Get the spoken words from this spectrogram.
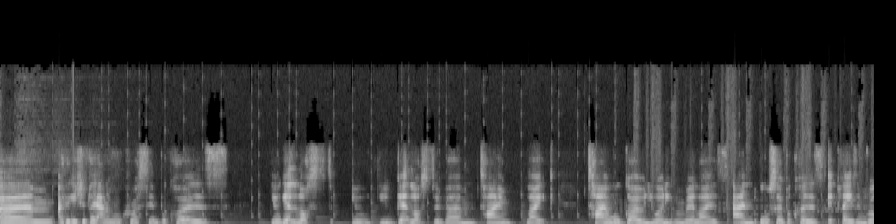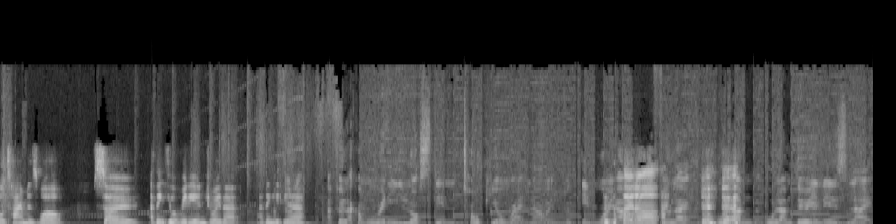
Um, I think you should play Animal Crossing because you'll get lost. You you get lost with um time. Like time will go and you won't even realize. And also because it plays in real time as well. So I think you'll really enjoy that. I think it, yeah. I feel like I'm already lost in Tokyo right now in, in Royale. I feel like all I'm all I'm doing is like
